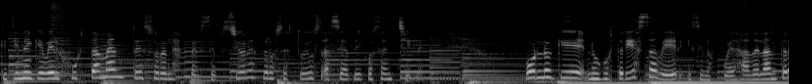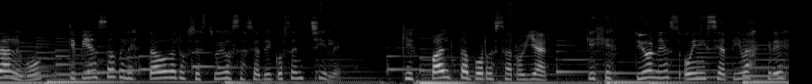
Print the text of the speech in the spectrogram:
que tiene que ver justamente sobre las percepciones de los estudios asiáticos en Chile. Por lo que nos gustaría saber, y si nos puedes adelantar algo, ¿qué piensas del estado de los estudios asiáticos en Chile? ¿Qué falta por desarrollar? ¿Qué gestiones o iniciativas crees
